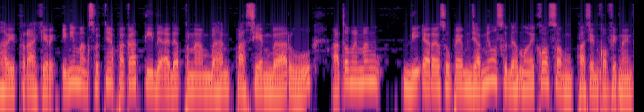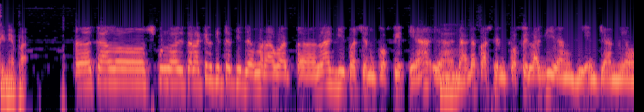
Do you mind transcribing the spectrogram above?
hari terakhir. Ini maksudnya apakah tidak ada penambahan pasien baru atau memang di RSUPM Jamil sudah mulai kosong pasien COVID-19-nya Pak? Uh, kalau 10 hari terakhir kita tidak merawat uh, lagi pasien COVID ya, ya hmm. tidak ada pasien COVID lagi yang di Jamil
